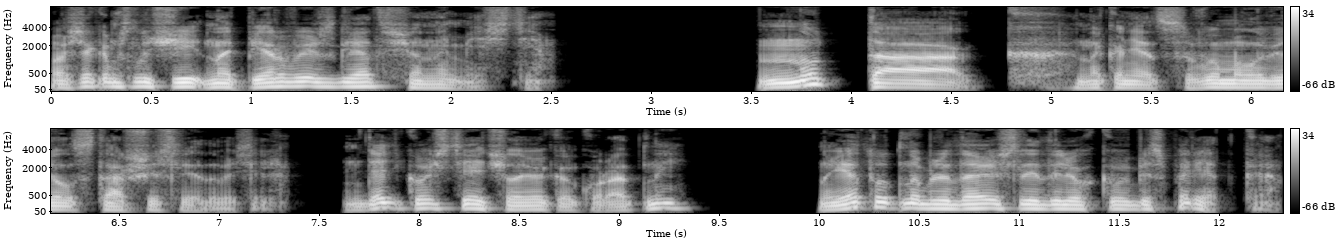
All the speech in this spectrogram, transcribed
Во всяком случае, на первый взгляд все на месте. — Ну так, — наконец вымолвил старший следователь. Дядь Костя человек аккуратный, но я тут наблюдаю следы легкого беспорядка.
